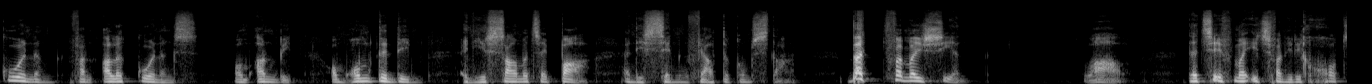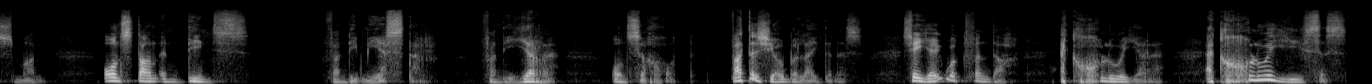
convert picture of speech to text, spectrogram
koning van alle konings hom aanbied om hom te dien en hier saam met sy pa in die sendingveld te kom staan. Bid vir my seun. Wow. Dit sê vir my iets van hierdie godsman. Ons staan in diens van die meester, van die Here, ons se God. Wat is jou belydenis? Sê jy ook vandag, ek glo Here. Ek glo Jesus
